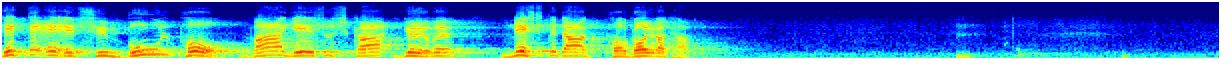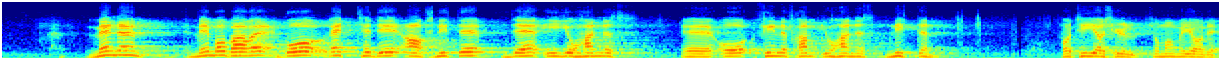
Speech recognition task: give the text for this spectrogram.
Dette er et symbol på hva Jesus skal gjøre neste dag på Golgata. Men eh, vi må bare gå rett til det avsnittet der i Johannes eh, og finne fram Johannes 19. For tidas skyld så må vi gjøre det.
